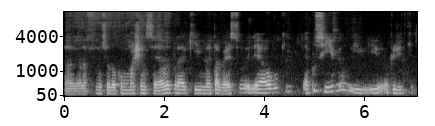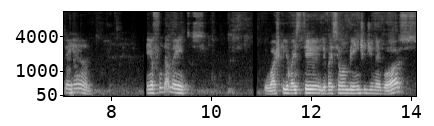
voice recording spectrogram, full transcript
ela, ela funcionou como uma chancela para que o metaverso ele é algo que é possível e, e acredito que tenha, tenha fundamentos. Eu acho que ele vai ter, ele vai ser um ambiente de negócios,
